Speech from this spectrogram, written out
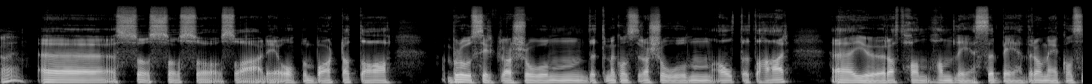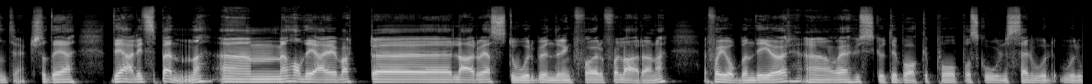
Ja, ja. så, så, så, så er det åpenbart at da blodsirkulasjonen, dette med konsentrasjonen, alt dette her, gjør at han, han leser bedre og mer konsentrert. Så det, det er litt spennende. Um, men hadde jeg vært uh, lærer, og jeg har stor beundring for, for lærerne, for jobben de gjør, uh, og jeg husker jo tilbake på, på skolen selv hvor, hvor,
